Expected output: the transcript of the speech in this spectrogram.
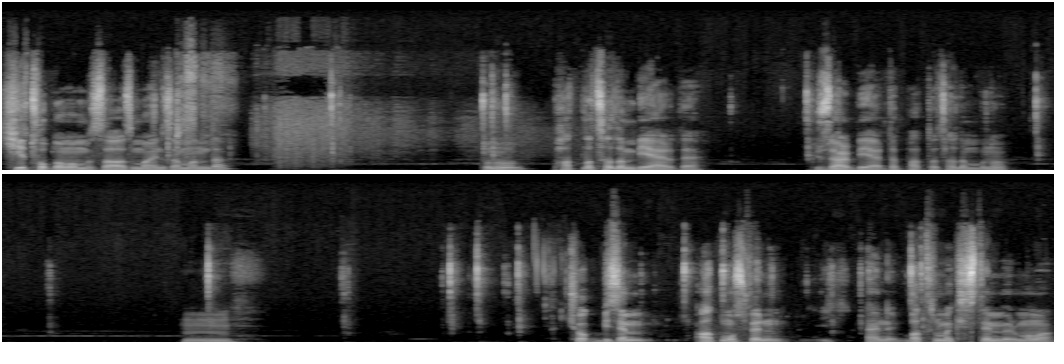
Kil toplamamız lazım aynı zamanda. Bunu patlatalım bir yerde. Güzel bir yerde patlatalım bunu. Hmm. Çok bizim atmosferin yani batırmak istemiyorum ama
